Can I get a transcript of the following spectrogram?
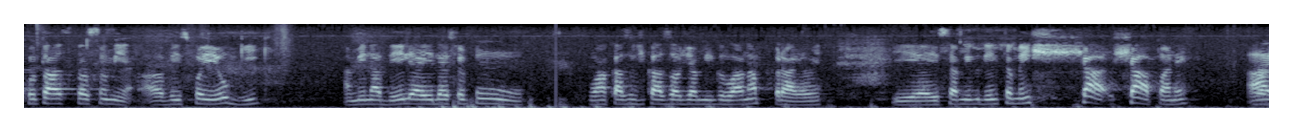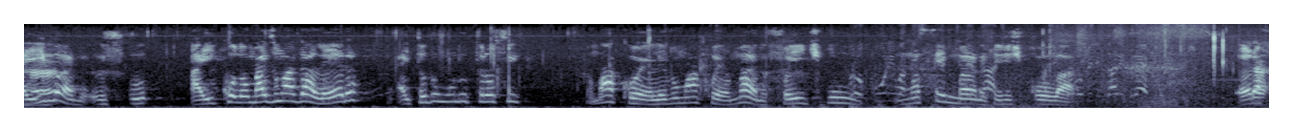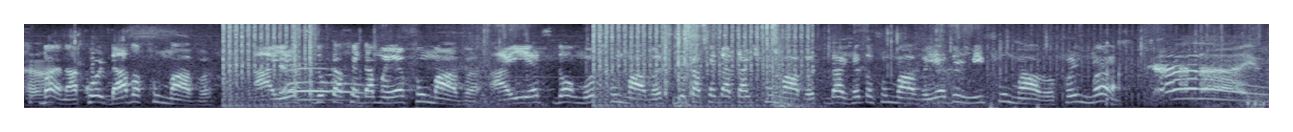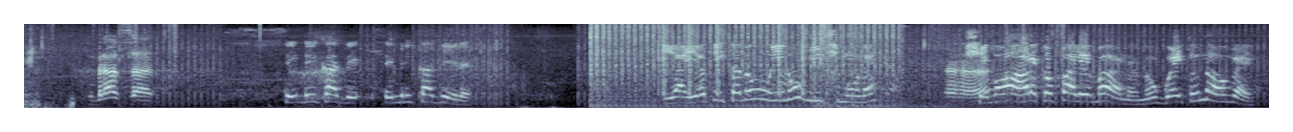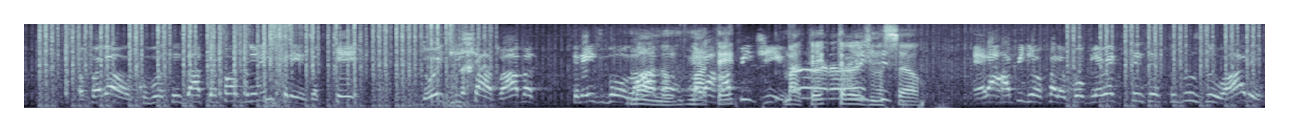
contar a situação minha. A vez foi eu, Geek, a mina dele, aí nós foi pra um, uma casa de casal de amigos lá na praia, né? E esse amigo dele também cha, chapa, né? Aí, Aham. mano, os- o- aí colou mais uma galera, aí todo mundo trouxe maconha, levou maconha. Mano, foi tipo uma semana que a gente ficou lá. Era, Aham. mano, acordava, fumava. Aí antes do café da manhã fumava. Aí antes do almoço fumava. Antes do café da tarde fumava. Antes da janta fumava. Ia dormir fumava. Foi, mano, Caralho. Embrasado. sem brincadeira. Sem brincadeira. E aí eu tentando ir no ritmo, né? Aham. Chegou uma hora que eu falei, mano, não aguento não, velho. Eu falei, ó, com vocês dá até pra abrir a empresa, porque dois de chavava, três bolava, Mano, era matei, rapidinho. matei três no céu. Era rapidinho, eu falei, o problema é que vocês é tudo usuário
